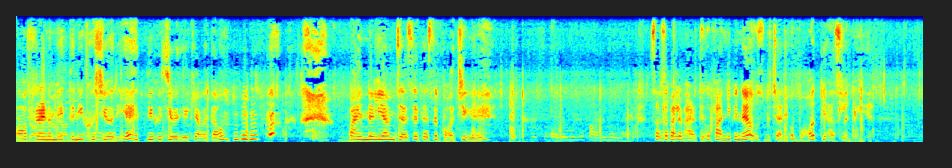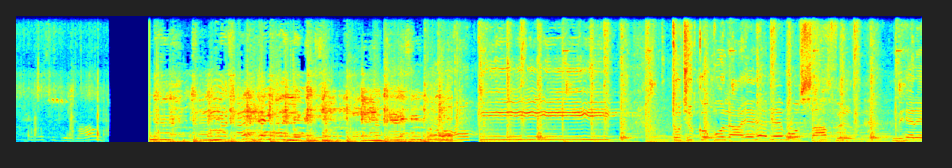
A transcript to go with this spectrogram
और फ्रेंड हमें इतनी खुशी हो रही है इतनी खुशी हो रही है क्या बताऊँ? फाइनली हम जैसे तैसे पहुँच ही गए। सबसे पहले भारती को पानी पीना है उस बेचारी को बहुत प्यास लग गई है। तुझको बुलाए रे मुसाफिर मेरे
